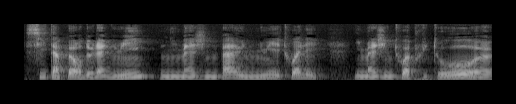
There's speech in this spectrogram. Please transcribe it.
Si tu as peur de la nuit, n'imagine pas une nuit étoilée. Imagine-toi plutôt euh,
